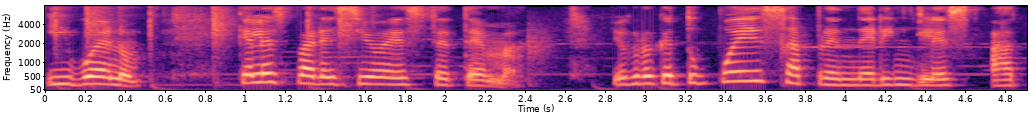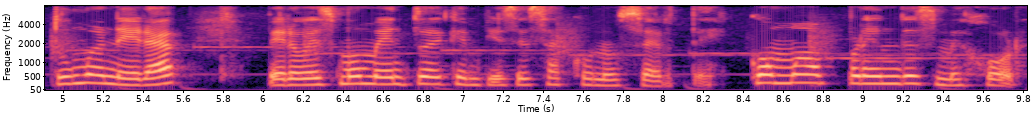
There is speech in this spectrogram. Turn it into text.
Y bueno, ¿qué les pareció este tema? Yo creo que tú puedes aprender inglés a tu manera, pero es momento de que empieces a conocerte. ¿Cómo aprendes mejor?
